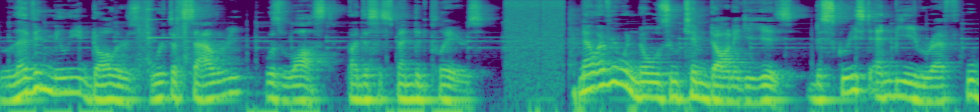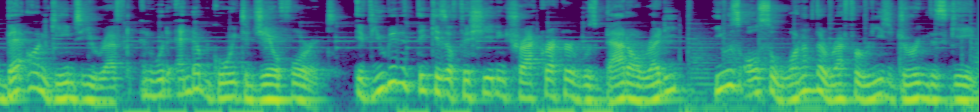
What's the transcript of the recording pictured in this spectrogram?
$11 million worth of salary was lost by the suspended players. Now everyone knows who Tim Donaghy is, disgraced NBA ref who bet on games he refed and would end up going to jail for it. If you didn't think his officiating track record was bad already, he was also one of the referees during this game.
